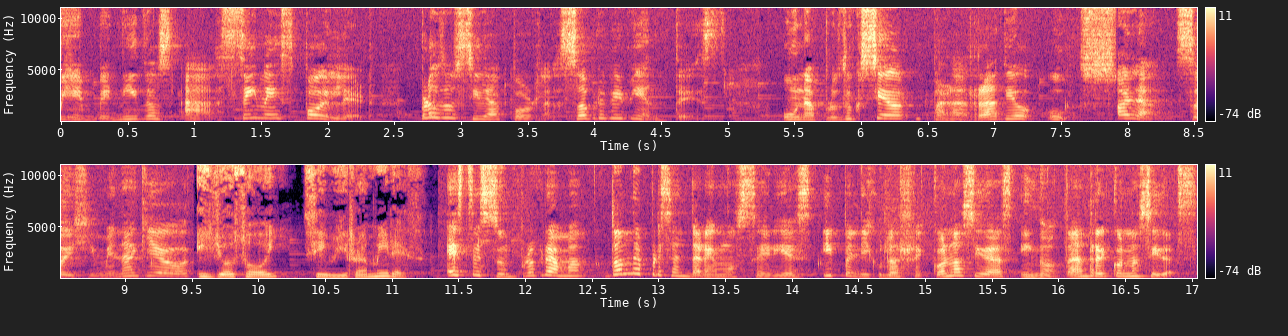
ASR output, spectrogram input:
Bienvenidos a Cine Spoiler, producida por las sobrevivientes. Una producción para Radio UTS. Hola, soy Jimena Guiot. Y yo soy Sibi Ramírez. Este es un programa donde presentaremos series y películas reconocidas y no tan reconocidas,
